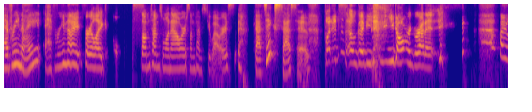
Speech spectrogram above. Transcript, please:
on every night? Every night for like sometimes one hour, sometimes two hours. That's excessive. but it's so good. You, you don't regret it. I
